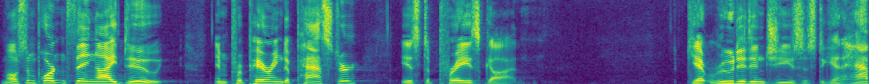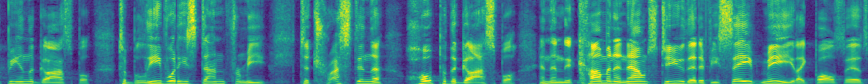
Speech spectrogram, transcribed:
Most important thing I do in preparing to pastor is to praise God get rooted in Jesus, to get happy in the gospel, to believe what he's done for me, to trust in the hope of the gospel, and then to come and announce to you that if he saved me, like Paul says,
